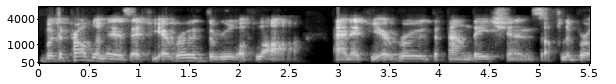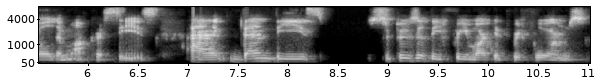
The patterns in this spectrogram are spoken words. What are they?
But the problem is if you erode the rule of law and if you erode the foundations of liberal democracies, and then these supposedly free market reforms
